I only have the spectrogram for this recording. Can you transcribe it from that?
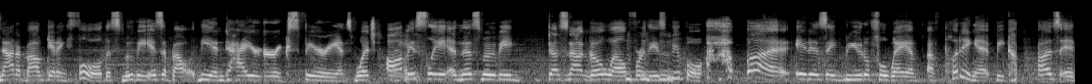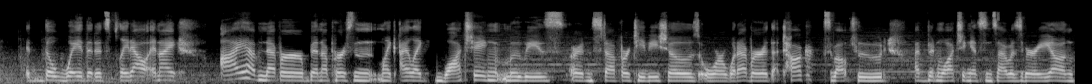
not about getting full. This movie is about the entire experience, which obviously in this movie does not go well for these people. But it is a beautiful way of, of putting it because it the way that it's played out. And I I have never been a person like I like watching movies or and stuff or TV shows or whatever that talks about food. I've been watching it since I was very young,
